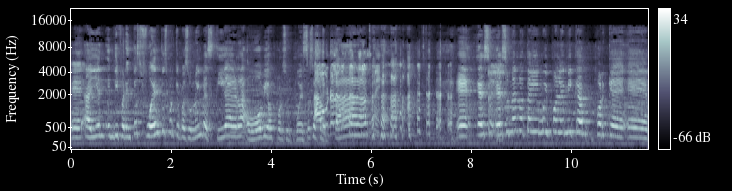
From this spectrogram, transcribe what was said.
eh, ahí en, en diferentes fuentes, porque pues uno investiga, ¿verdad? Obvio, por supuesto, A uno le gusta el chisme. Eh, es, es una nota ahí muy polémica porque eh,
